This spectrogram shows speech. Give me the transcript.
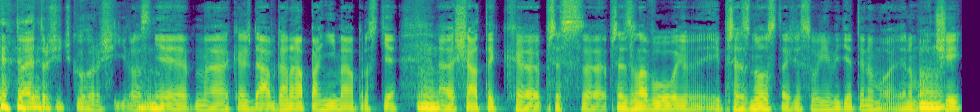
Eh, to je trošičku horší. Vlastně mm. každá vdaná paní má prostě mm. šátek přes, přes hlavu i, i přes nos, takže jsou vidět jenom, jenom mm. oči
